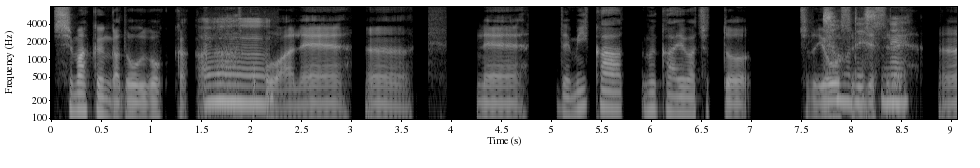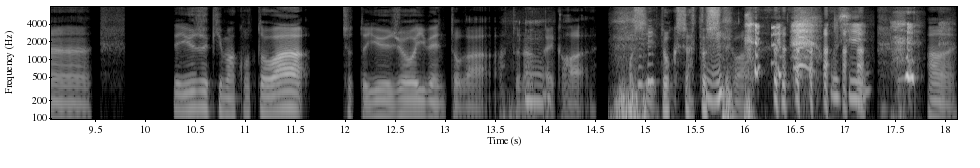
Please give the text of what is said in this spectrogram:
島くんがどう動くかかな、うんここはね。うん。ねで、ミカ、向井はちょっと、ちょっと様子見ですね。うん。で、ゆずきまことは、ちょっと友情イベントがあと何回かは欲しい、読者としては。欲しい、はい。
